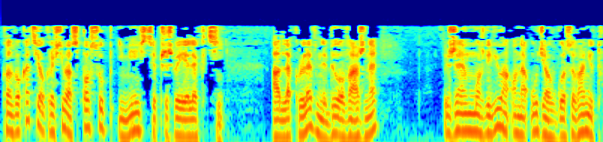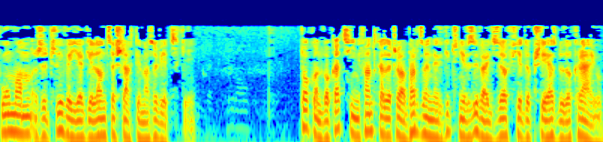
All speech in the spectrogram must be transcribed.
Konwokacja określiła sposób i miejsce przyszłej elekcji, a dla królewny było ważne, że umożliwiła ona udział w głosowaniu tłumom życzliwej Jagielonce szlachty mazowieckiej. Po konwokacji infantka zaczęła bardzo energicznie wzywać Zofię do przyjazdu do kraju.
